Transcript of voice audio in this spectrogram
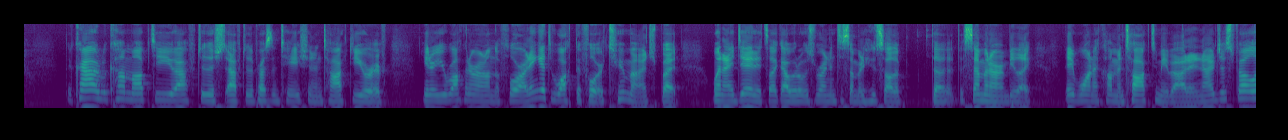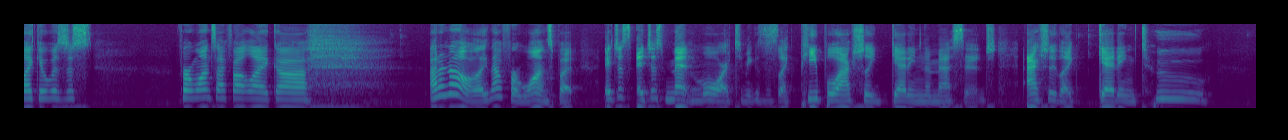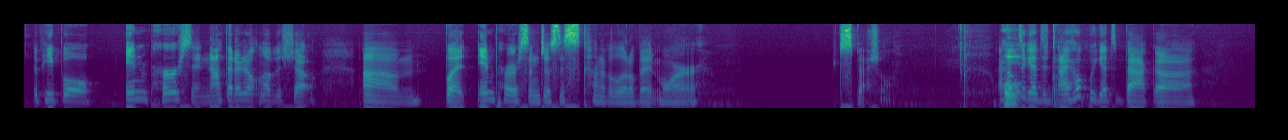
the crowd would come up to you after the sh- after the presentation and talk to you, or if you know you're walking around on the floor. I didn't get to walk the floor too much, but when I did, it's like I would always run into somebody who saw the the, the seminar and be like, they'd want to come and talk to me about it, and I just felt like it was just, for once, I felt like, uh, I don't know, like not for once, but it just it just meant more to me because it's like people actually getting the message, actually like getting to the people in person. Not that I don't love the show, um, but in person just is kind of a little bit more special. I Well- hope to get to. I hope we get to back uh,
